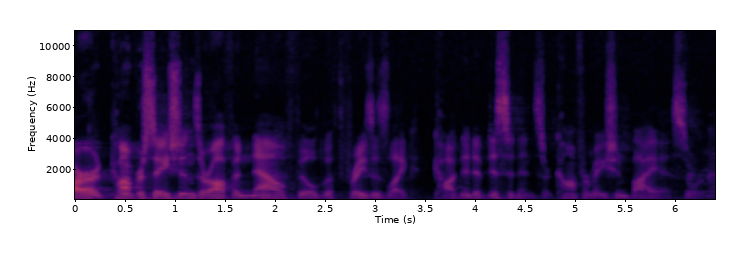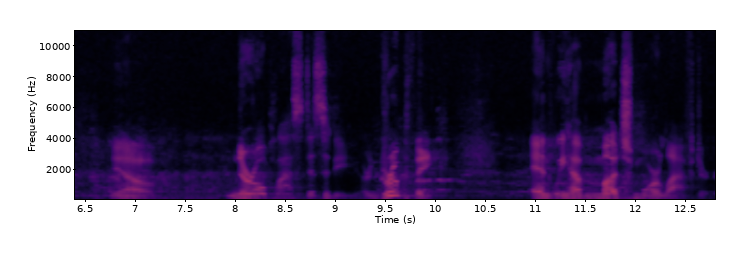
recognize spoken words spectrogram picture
Our conversations are often now filled with phrases like cognitive dissonance or confirmation bias or, you know, neuroplasticity or groupthink. And we have much more laughter.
